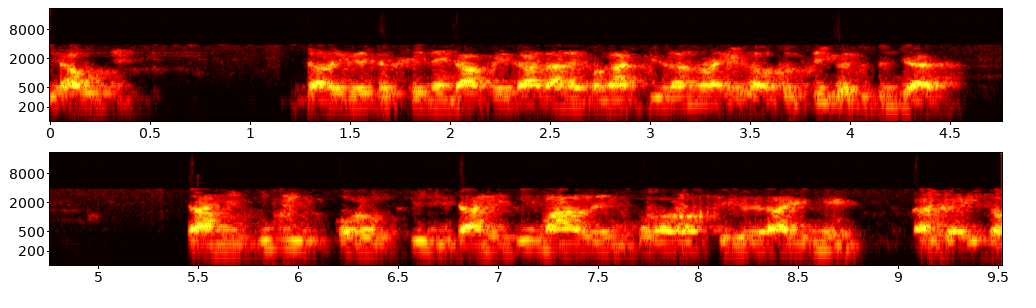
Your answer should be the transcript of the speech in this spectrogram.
di audit. Dari saksi yang KPK dan pengadilan orang itu saksi ke penjara. Dan itu korupsi, dan itu maling, kalau roh ini. Gak itu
